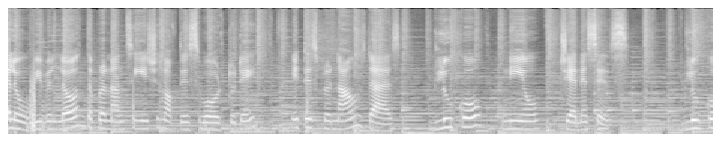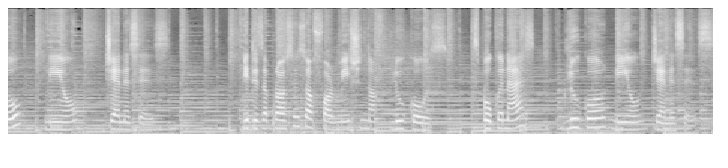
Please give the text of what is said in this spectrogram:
Hello, we will learn the pronunciation of this word today. It is pronounced as gluconeogenesis. Gluconeogenesis. It is a process of formation of glucose, spoken as gluconeogenesis.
